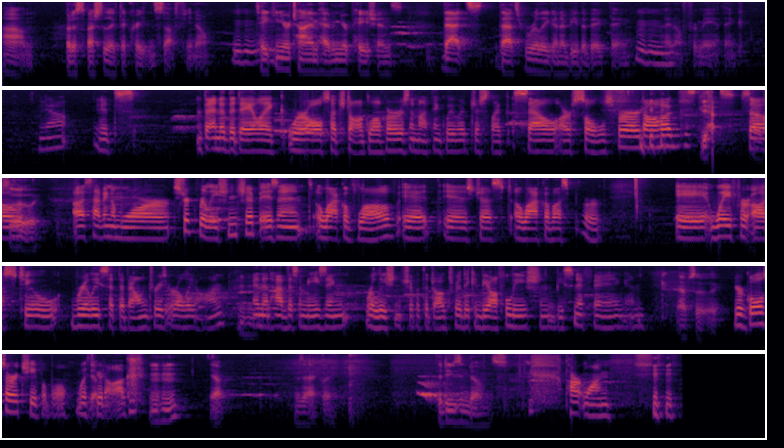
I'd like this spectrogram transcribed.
um, but especially like the crate and stuff. You know, Mm-hmm. taking your time, having your patience. That's that's really going to be the big thing. Mm-hmm. I know for me, I think. Yeah, it's at the end of the day, like we're all such dog lovers, and I think we would just like sell our souls for our dogs. Yes, So- absolutely. Us having a more strict relationship isn't a lack of love; it is just a lack of us or a way for us to really set the boundaries early on Mm-hmm. and then have this amazing relationship with the dogs where they can be off leash and be sniffing and Absolutely. your goals are achievable with Yep. your dog. Mm-hmm. Yep. Exactly. The do's and don'ts. Part one.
